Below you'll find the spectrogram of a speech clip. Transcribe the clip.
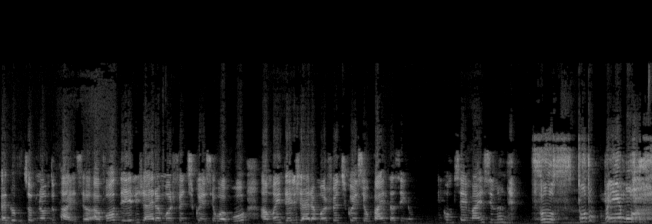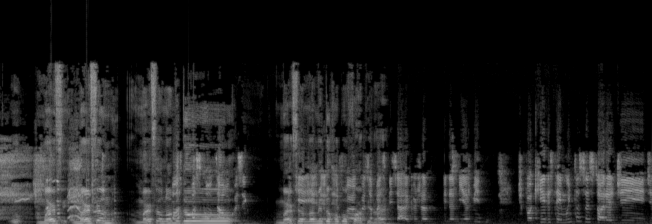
pega o sobrenome do pai. A avó dele já era Murphy antes de conhecer o avô, a mãe dele já era Murphy antes de conhecer o pai, então assim, não tem como ser mais irlandês. Tudo primo! O Murphy, Murphy, é o, Murphy é o nome posso, do... Posso Murphy é o nome do Robocop, não é? Foi a coisa mais bizarra que eu já vi na minha vida. Tipo, aqui eles têm muito essa história de, de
